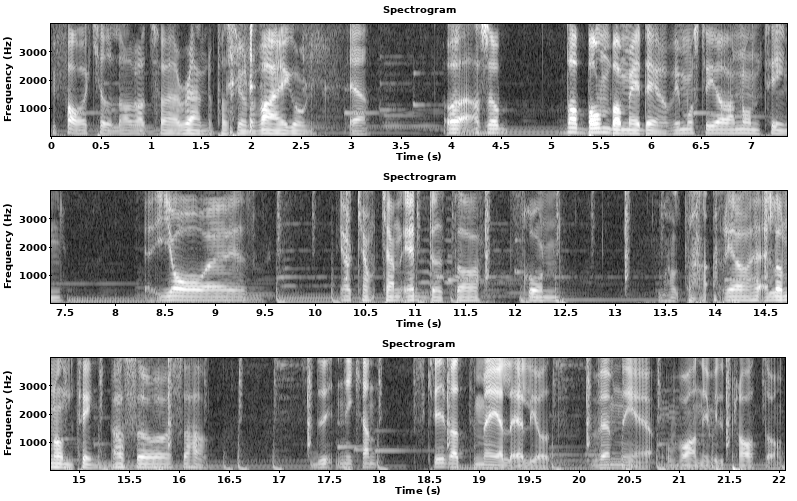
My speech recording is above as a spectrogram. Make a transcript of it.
fy fan vad kul det hade varit så här random personer varje gång. Ja. Och alltså, bara bomba med idéer. Vi måste göra någonting. Jag, eh, jag kanske kan edita från, Malta. ja, eller någonting. Alltså så här. Du, ni kan skriva till mig eller Elliot vem ni är och vad ni vill prata om.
